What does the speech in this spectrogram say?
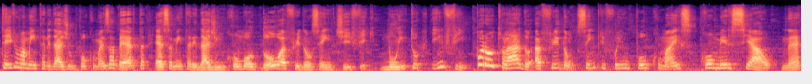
teve uma mentalidade um pouco mais aberta, essa mentalidade incomodou a Freedom Scientific muito, enfim. Por outro lado, a Freedom sempre foi um pouco mais comercial, né?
